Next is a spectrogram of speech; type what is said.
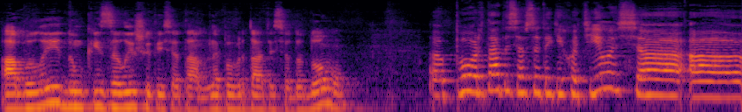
А були думки залишитися там, не повертатися додому. Повертатися все-таки хотілося. А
